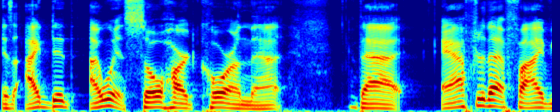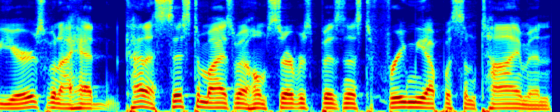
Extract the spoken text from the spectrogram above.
is I did, I went so hardcore on that, that after that five years when I had kind of systemized my home service business to free me up with some time and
